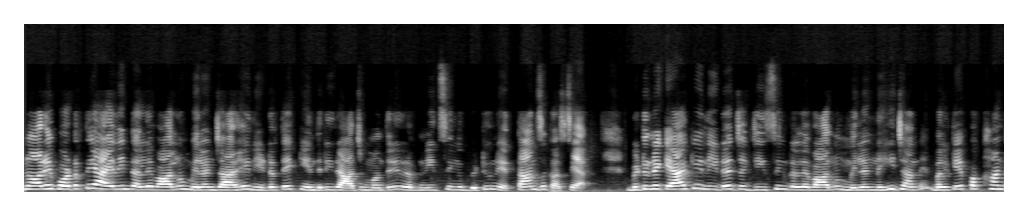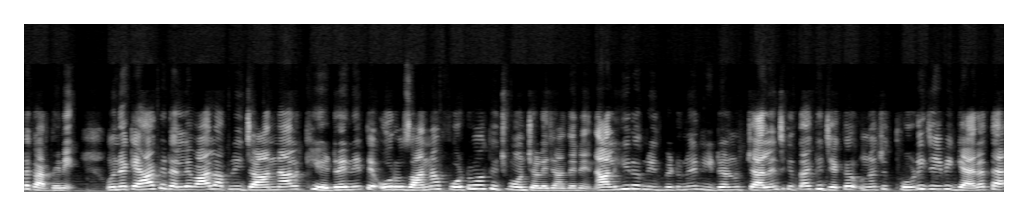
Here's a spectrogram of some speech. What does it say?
ਖਨੌਰੀ ਬਾਰਡਰ ਤੇ ਆਏ ਦਿਨ ਡੱਲੇਵਾਲ ਨੂੰ ਮਿਲਣ ਜਾ ਰਹੇ ਲੀਡਰ ਤੇ ਕੇਂਦਰੀ ਰਾਜ ਮੰਤਰੀ ਰਵਨੀਤ ਸਿੰਘ ਬਿੱਟੂ ਨੇ ਤੰਜ਼ ਕੱਸਿਆ। ਬਿੱਟੂ ਨੇ ਕਿਹਾ ਕਿ ਲੀਡਰ ਜਗਜੀਤ ਸਿੰਘ ਡੱਲੇਵਾਲ ਨੂੰ ਮਿਲਣ ਨਹੀਂ ਜਾਂਦੇ, ਬਲਕਿ ਪਖੰਡ ਕਰਦੇ ਨੇ। ਉਹਨੇ ਕਿਹਾ ਕਿ ਡੱਲੇਵਾਲ ਆਪਣੀ ਜਾਨ ਨਾਲ ਖੇਡ ਰਹੇ ਨੇ ਤੇ ਉਹ ਰੋਜ਼ਾਨਾ ਫੋਟੋਆਂ ਖਿਚਵਾਉਣ ਚਲੇ ਜਾਂਦੇ ਨੇ। ਨਾਲ ਹੀ ਰਵਨੀਤ ਬਿੱਟੂ ਨੇ ਲੀਡਰ ਨੂੰ ਚੈਲੰਜ ਕੀਤਾ ਕਿ ਜੇਕਰ ਉਹਨਾਂ 'ਚ ਥੋੜੀ ਜਿਹੀ ਵੀ ਗੈਰਤ ਹੈ,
